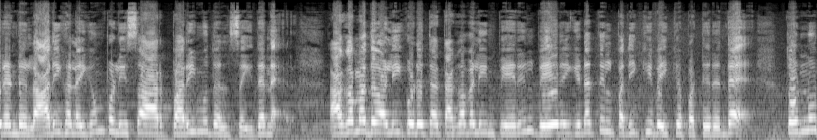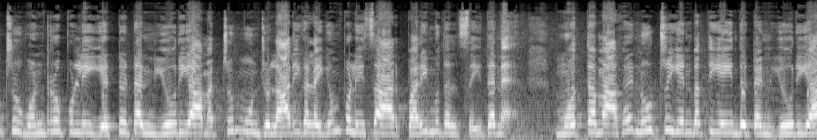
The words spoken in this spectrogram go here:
இரண்டு லாரிகளையும் போலீசார் பறிமுதல் செய்தனர். அகமது அலி கொடுத்த தகவலின் பேரில் வேறு இடத்தில் பதுக்கி வைக்கப்பட்டிருந்த தொன்னூற்று ஒன்று புள்ளி எட்டு டன் யூரியா மற்றும் மூன்று லாரிகளையும் போலீசார் பறிமுதல் செய்தனர். மொத்தமாக நூற்று எண்பத்தி ஐந்து டன் யூரியா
